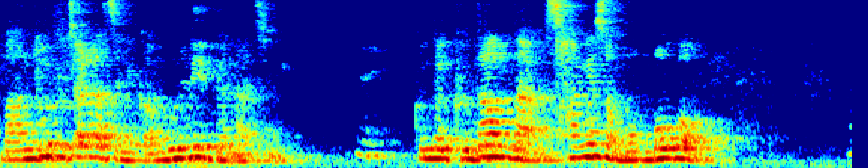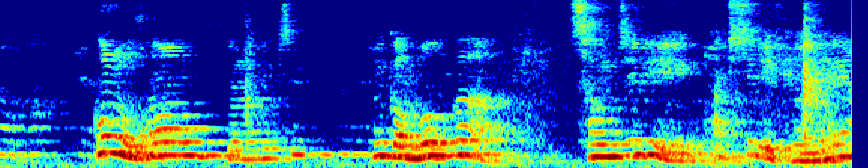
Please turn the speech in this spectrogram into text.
만두를 잘랐으니까 물리 변화지. 네. 근데 그 다음날 상해서 못 먹어. 아, 변화. 그럼 화학 변하겠지? 그러니까 뭔가 성질이 확실히 변해야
